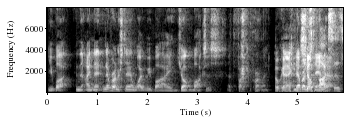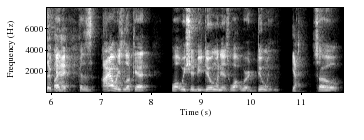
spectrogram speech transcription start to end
you bought. And I ne- never understand why we buy jump boxes at the fire department. Okay. Never Jump boxes. that. Okay. Because I always look at what we should be doing is what we're doing. yeah. So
